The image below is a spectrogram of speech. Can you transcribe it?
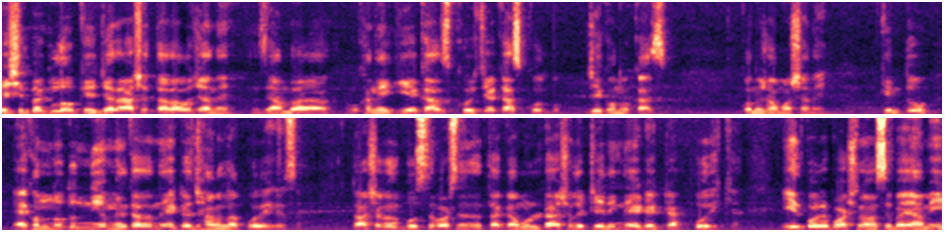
বেশিরভাগ লোকে যারা আসে, তারাও জানে যে আমরা ওখানে গিয়ে কাজ খুঁজে কাজ করব যে কোনো কাজ। কোনো সমস্যা নেই। কিন্তু এখন নতুন নিয়মের কারণে একটা ঝামেলা পড়ে গেছে। তো আশা করি বুঝতে পারছেন যে তাকামুলটা আসলে ট্রেনিং না, এটা একটা পরীক্ষা। এরপরে প্রশ্ন আছে, ভাই, আমি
